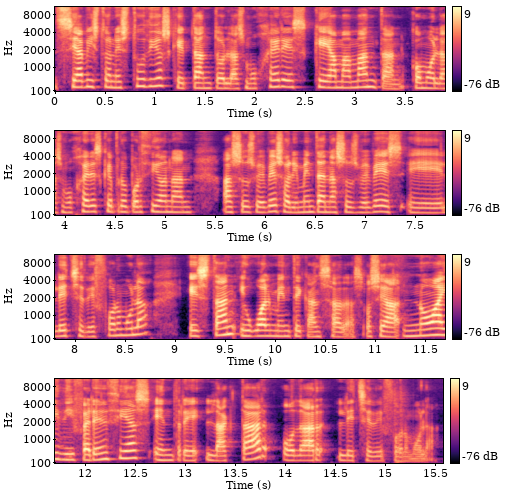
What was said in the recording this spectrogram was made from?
se ha visto en estudios que tanto las mujeres que amamantan como las mujeres que proporcionan a sus bebés o alimentan a sus bebés eh, leche de fórmula están igualmente cansadas. O sea, no hay diferencias entre lactar o dar leche de fórmula.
